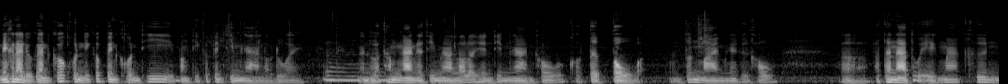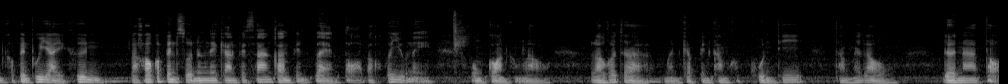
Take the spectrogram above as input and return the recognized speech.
ในขณะเดียวกันก็คนนี้ก็เป็นคนที่บางทีก็เป็นทีมงานเราด้วยเหมือนเราทำงานกับทีมงานแล้วเราเห็นทีมงานเขาเขาเติบโตอะเหมือนต้นไม้เหมือนกันคือเขาเพัฒนาตัวเองมากขึ้นเขาเป็นผู้ใหญ่ขึ้น แล้วเขาก็เป็นส่วนหนึ่งในการไปสร้างความเปลี่ยนแปลงต่อแล้วเขาก็อยู่ในองค์กรของเรา เราก็จะเหมือนกับเป็นคำขอบคุณที่ทำให้เราเดินหน้าต่อ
